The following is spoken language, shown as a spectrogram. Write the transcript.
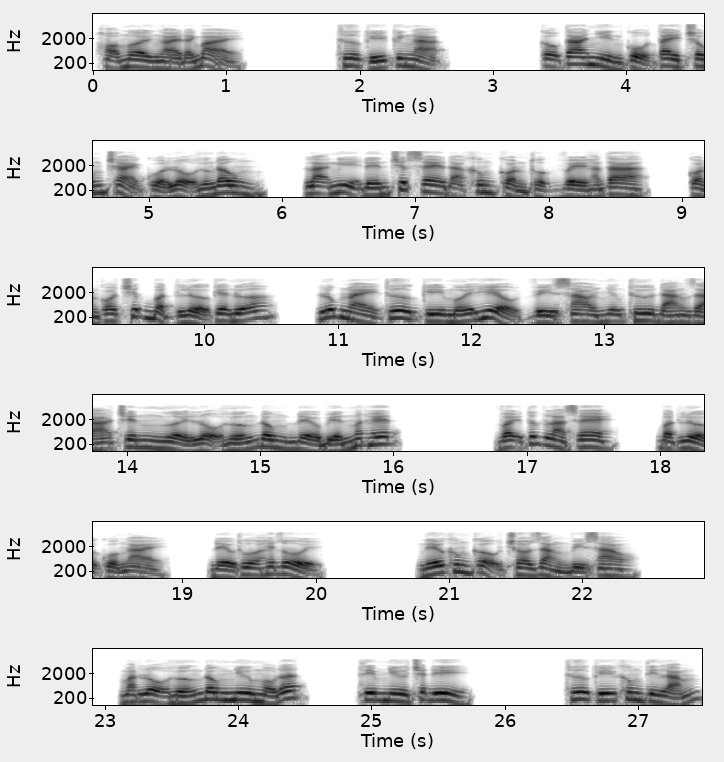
Họ mời ngài đánh bài. Thư ký kinh ngạc. Cậu ta nhìn cổ tay trống trải của lộ hướng đông, lại nghĩ đến chiếc xe đã không còn thuộc về hắn ta, còn có chiếc bật lửa kia nữa. Lúc này thư ký mới hiểu vì sao những thứ đáng giá trên người lộ hướng đông đều biến mất hết. Vậy tức là xe, bật lửa của ngài, đều thua hết rồi. Nếu không cậu cho rằng vì sao? Mặt lộ hướng đông như màu đất, tim như chết đi. Thư ký không tin lắm,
